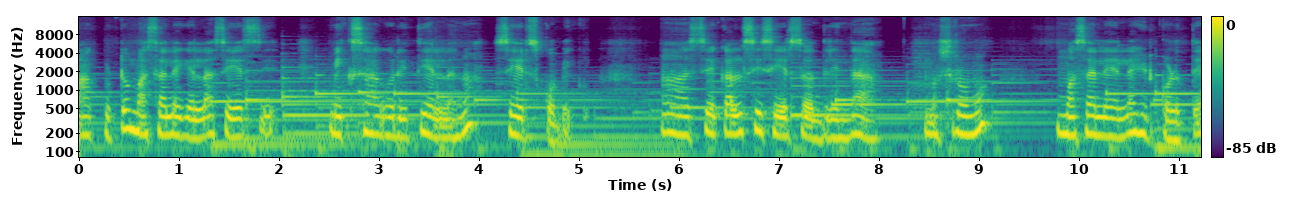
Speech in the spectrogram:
ಹಾಕ್ಬಿಟ್ಟು ಮಸಾಲೆಗೆಲ್ಲ ಸೇರಿಸಿ, ಮಿಕ್ಸ್ ಆಗೋ ರೀತಿ ಎಲ್ಲನೂ ಸೇರಿಸ್ಕೋಬೇಕು. ಸೇ, ಕಲಸಿ ಸೇರಿಸೋದ್ರಿಂದ ಮಶ್ರೂಮು ಮಸಾಲೆ ಎಲ್ಲ ಹಿಡ್ಕೊಳ್ಳುತ್ತೆ.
